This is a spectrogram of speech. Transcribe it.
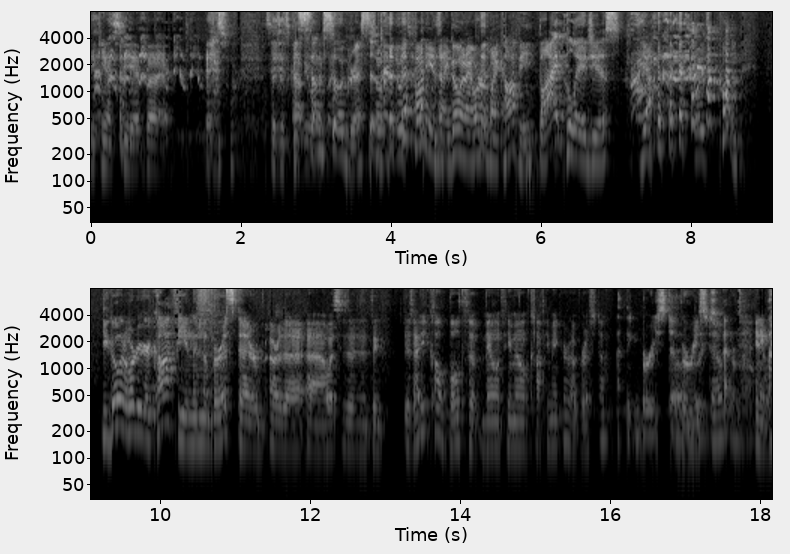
You can't see it, but it's, it says it's that sounds so aggressive. So what's funny is I go and I order my coffee. Bye, Pelagius. Yeah, well, it's fun. You go and order your coffee, and then the barista or, or the uh, what's the, the, the is that what you call both the male and female coffee maker a barista? I think baristo. Baristo? I don't know. Anyway.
